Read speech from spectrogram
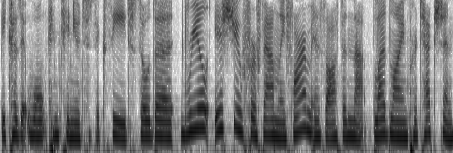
because it won't continue to succeed. So the real issue for family farm is often that bloodline protection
